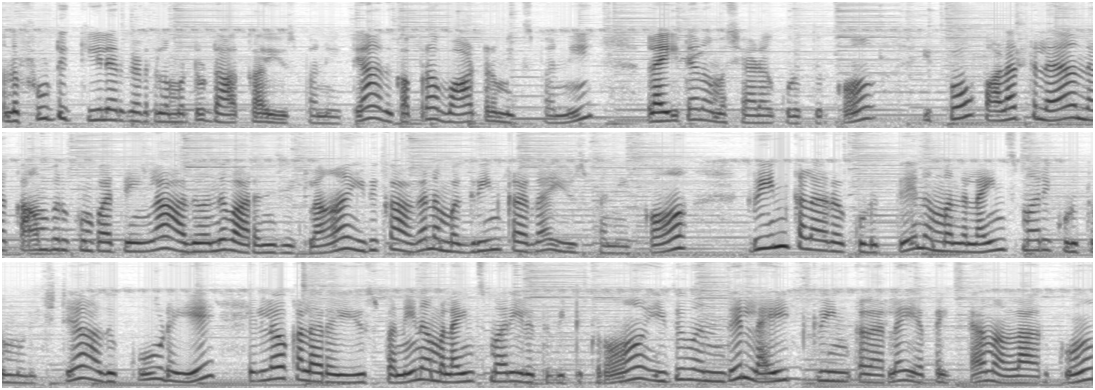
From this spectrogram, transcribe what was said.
அந்த ஃப்ரூட்டு கீழே இருக்கிற இடத்துல மட்டும் டார்க்காக யூஸ் பண்ணிவிட்டு அதுக்கப்புறம் வாட்டர் மிக்ஸ் பண்ணி லைட்டாக நம்ம ஷேடோ கொடுத்துருக்கோம். இப்போது பழத்தில் அந்த காம்பு இருக்கும் பார்த்தீங்களா அது வந்து வரைஞ்சிக்கலாம். இதுக்காக நம்ம க்ரீன் கலர் தான் யூஸ் பண்ணியிருக்கோம் க்ரீன் கலரை கொடுத்து நம்ம அந்த லைன்ஸ் மாதிரி கொடுத்து முடிச்சுட்டு அது கூடயே எல்லோ கலரை யூஸ் பண்ணி நம்ம லைன்ஸ் மாதிரி இழுத்து விட்டுக்கிறோம். இது வந்து லைட் க்ரீன் கலரில் எஃபெக்டாக நல்லாயிருக்கும்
